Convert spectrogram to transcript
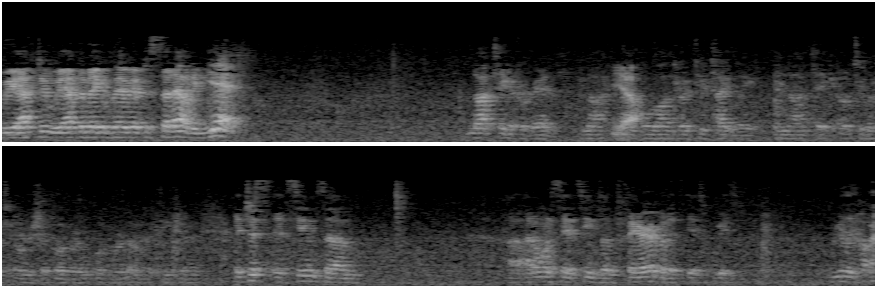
we have to we have to make a plan. We have to set out, and yet not take it for granted. Not, Yeah. hold on to it too tightly, and not take oh, too much ownership over over over the future. It just it seems. Um, uh, I don't want to say it seems unfair, but it, it's it's really hard.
